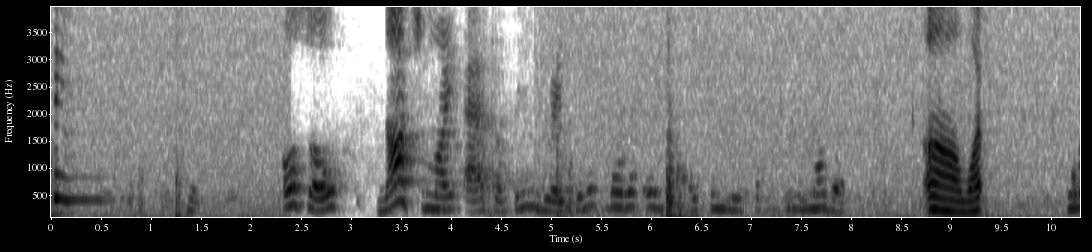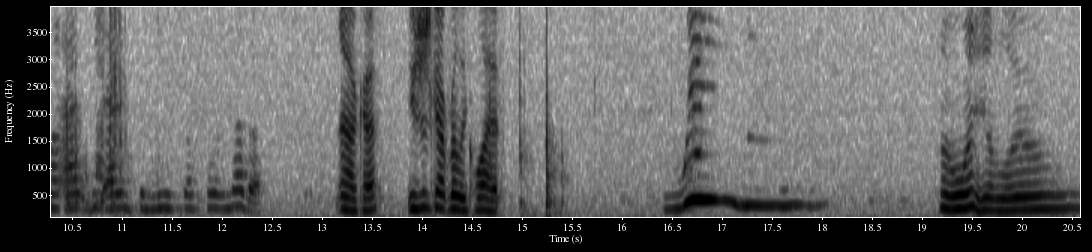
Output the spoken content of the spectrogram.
Bing. Also, Notch might add something great to the nether and add some new stuff into the nether. Uh, what? He might add, be adding some new stuff to the nether. Okay. You just got really quiet. Wee! Oh, hello.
